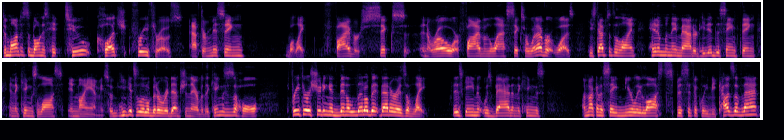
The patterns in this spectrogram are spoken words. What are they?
Domantas Sabonis hit two clutch free throws after missing, what, like five or six in a row, or five of the last six, or whatever it was. He stepped at the line, hit him when they mattered. He did the same thing in the Kings' loss in Miami. So he gets a little bit of redemption there. But the Kings as a whole, free throw shooting has been a little bit better as of late. This game, it was bad, and the Kings, I'm not going to say nearly lost specifically because of that,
